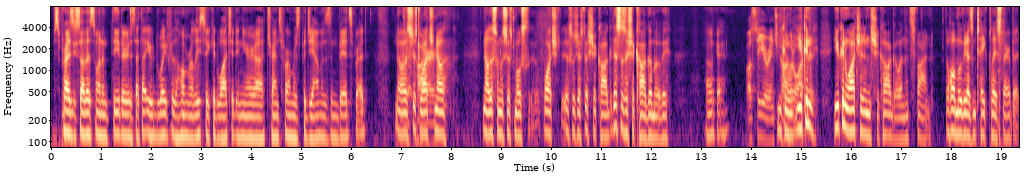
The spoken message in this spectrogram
I'm surprised you saw this one in theaters. I thought you would wait for the home release so you could watch it in your uh, Transformers pajamas and bedspread. No, I was just Car. watching. No, no, this one was just mostly watched. This was just a Chicago. This is a Chicago movie. Okay. Well, so you were in You Chicago. to can you can it. you can watch it in Chicago and it's fine. The whole movie doesn't take place there, but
